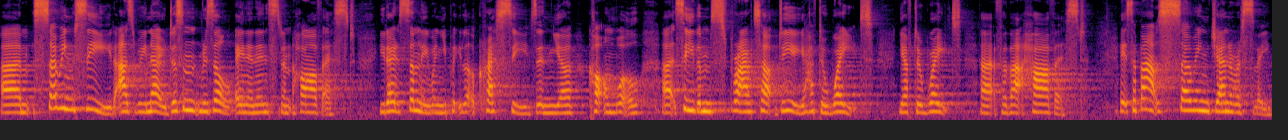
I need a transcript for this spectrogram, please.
Um, sowing seed, as we know, doesn't result in an instant harvest. You don't suddenly, when you put your little cress seeds in your cotton wool, uh, see them sprout up, do you? You have to wait. You have to wait uh, for that harvest. It's about sowing generously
